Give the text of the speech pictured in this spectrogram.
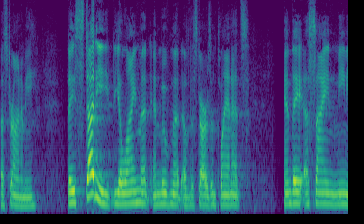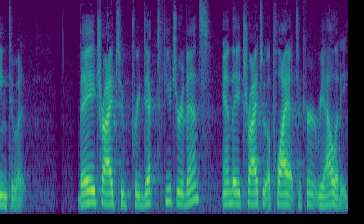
astronomy. They study the alignment and movement of the stars and planets, and they assign meaning to it. They try to predict future events and they try to apply it to current reality.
